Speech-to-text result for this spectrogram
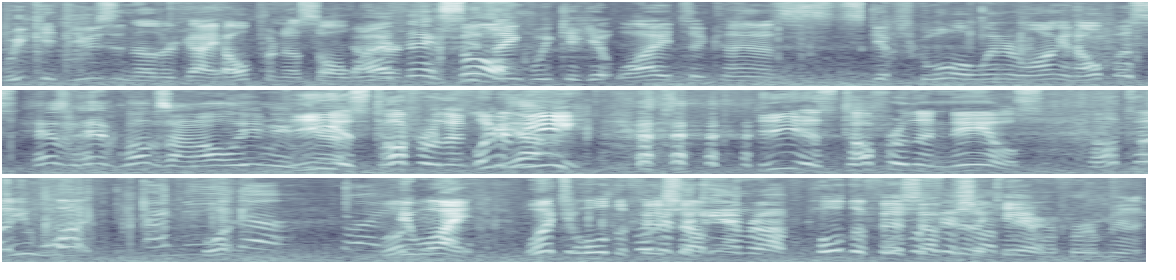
We could use another guy helping us all winter. I winter. think You so. think we could get Wyatt to kind of skip school all winter long and help us? He Hasn't had gloves on all evening He here. is tougher than. Look at Yeah. me. he is tougher than nails. I'll tell you what. I made What? a Why? Hey, Wyatt, why don't you hold the Look fish at up? the camera up. Hold the fish the up fish to the up camera there. for a minute.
